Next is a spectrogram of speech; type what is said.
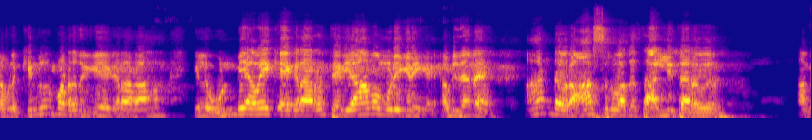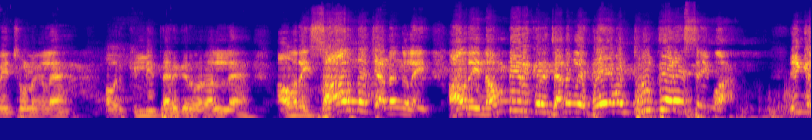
நம்மள கிண்டல் பண்றதுக்கு கேக்குறாரா? இல்ல உண்மையாவே கேக்குறாரோ தெரியாம முடிக்கிறீங்க. அப்படிதானே? ஆண்டவர் ஆசீர்வாதத்தை அள்ளி தரவர். அமே சொல்லுங்களேன். அவர் கிள்ளி தருகிறவர் அல்ல. அவரை சார்ந்த ஜனங்களை அவரை நம்பி இருக்கிற ஜனங்களை தேவன் திருப்தியடை செய்வார் இங்க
